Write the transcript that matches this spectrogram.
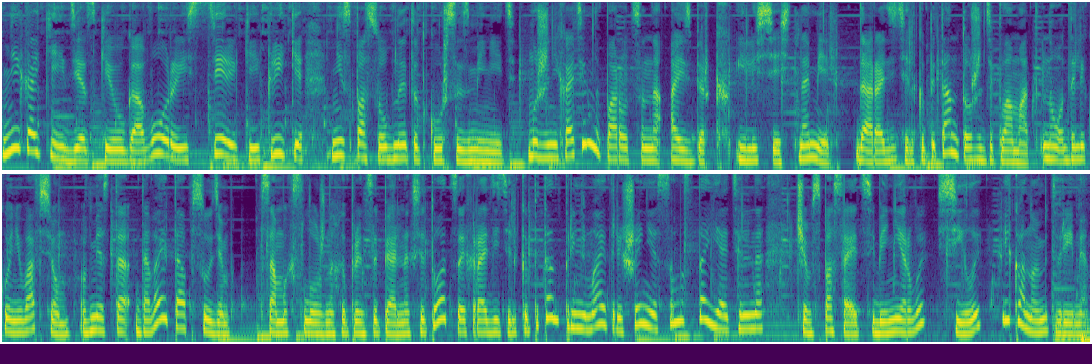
Никакие детские уговоры, истерики и крики не способны этот курс изменить. Мы же не хотим напороться на айсберг или сесть на мель. Да, родитель-капитан тоже дипломат, но далеко не во всем. Вместо «давай это обсудим» в самых сложных и принципиальных ситуациях родитель-капитан принимает решение самостоятельно, чем спасает себе нервы, силы, экономит время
